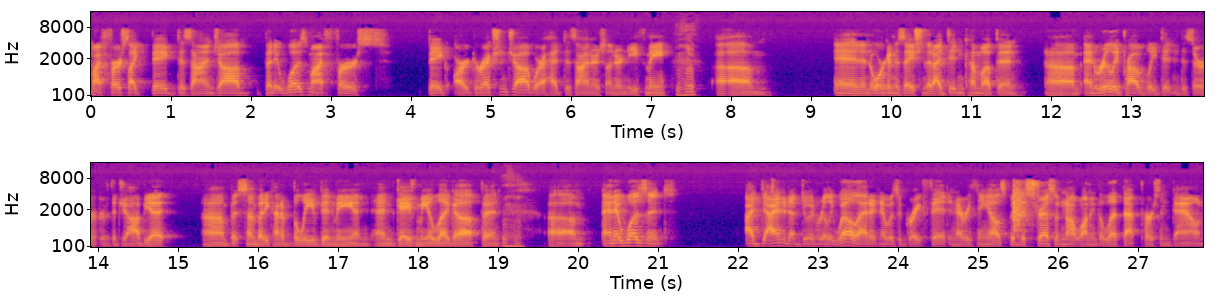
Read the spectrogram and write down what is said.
my first like big design job, but it was my first big art direction job where I had designers underneath me, mm-hmm. um, in an organization that I didn't come up in, um, and really probably didn't deserve the job yet. Um, but somebody kind of believed in me and, and gave me a leg up, and mm-hmm. um, and it wasn't. I, I ended up doing really well at it, and it was a great fit and everything else. But the stress of not wanting to let that person down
